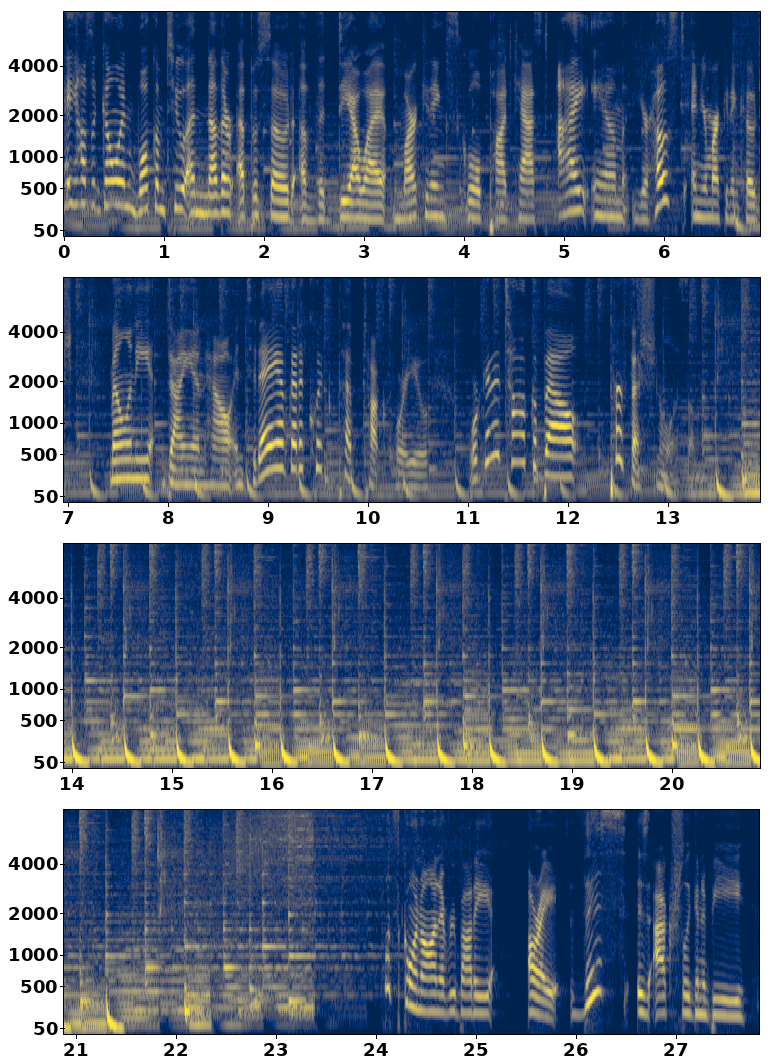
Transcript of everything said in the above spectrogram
Hey, how's it going? Welcome to another episode of the DIY Marketing School podcast. I am your host and your marketing coach, Melanie Diane Howe. And today I've got a quick pep talk for you. We're going to talk about professionalism. What's going on, everybody? All right, this is actually going to be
